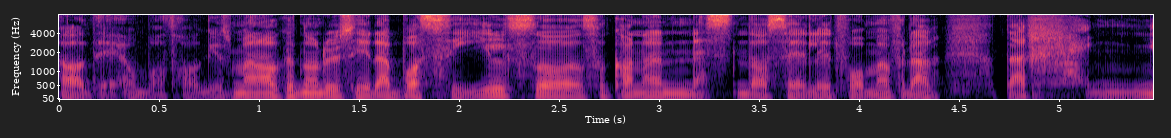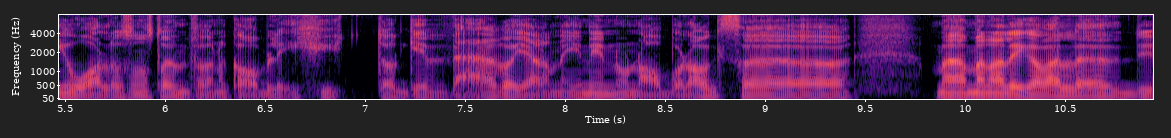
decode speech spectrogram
Ja, det er jo bare tragisk. Men akkurat når du sier det er Brasil, så, så kan jeg nesten da se litt for meg, for der, der henger jo alle sånne strømførende kabler i hytter og gevær, og gjerne inn i noen nabolag. Så, men, men allikevel, du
